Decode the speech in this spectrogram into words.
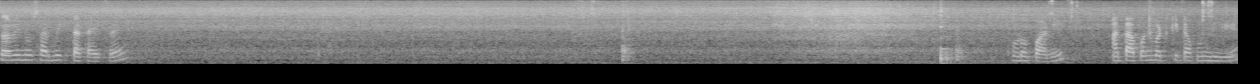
चवीनुसार मीठ टाकायचं आहे थोडं पाणी. आता आपण मटकी टाकून घेऊया.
